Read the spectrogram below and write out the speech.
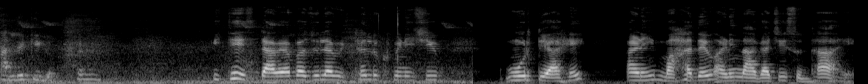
आले की ग. इथेच डाव्या बाजूला विठ्ठल रुक्मिणीची मूर्ती आहे आणि महादेव आणि नागाची सुद्धा आहे.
